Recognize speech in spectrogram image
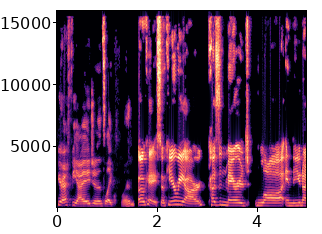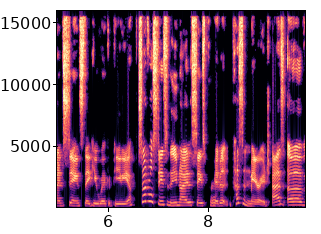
Your FBI agent is like, what? Okay, so here we are. Cousin marriage law in the United States. Thank you, Wikipedia. Several states in the United States prohibit cousin marriage. As of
